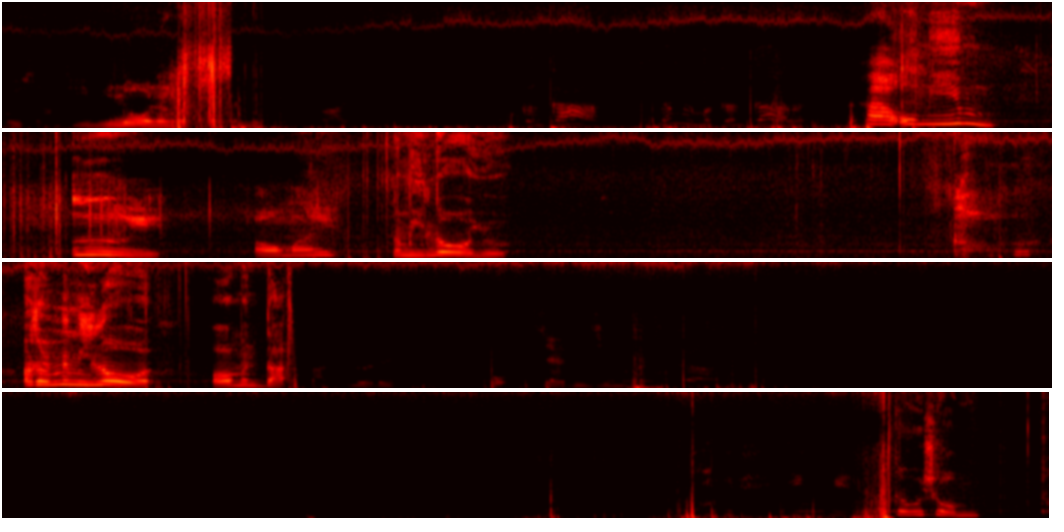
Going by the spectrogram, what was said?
ดยสามทีมิโลนะครับมังกานั่นมันมังกาท่าโอมิมเอ้ยเอาไหม เรามีโล่อยู่อเอาทำไมไม่มีโล่อะอ๋อ มันดัดตัดเลือดได้โหแสบจริงๆมันท่านผู้ชม โท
